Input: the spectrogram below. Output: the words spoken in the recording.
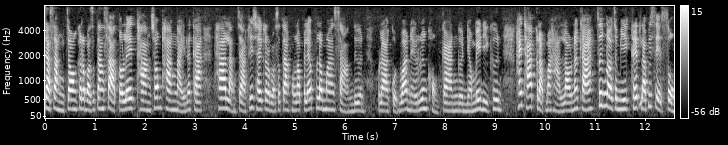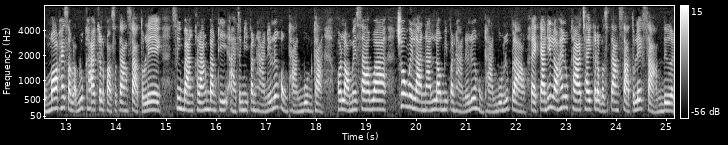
จะสั่งจองกระเป๋าสตางค์ศาสตร์ตัวเลขทางช่องทางไหนนะคะ ถ้าหลังจากที่ใช้กระเป๋าสตางค์ของเราไปแล้วประมาณ 3 เดือน ปรากฏว่าในเรื่องของการเงินยังไม่ดีขึ้น ให้ทักกลับมาหาเรานะคะ ซึ่งเราจะมีเคล็ดลับพิเศษส่งมอบให้สำหรับลูกค้ากระเป๋าสตางค์ศาสตร์ตัวเลข ซึ่งบางครั้งบางทีอาจจะมีปัญหาในเรื่องของฐานบุญค่ะเพราะเราไม่ทราบว่าช่วงเวลานั้นเรามีปัญหาในเรื่องของฐานบุญหรือเปล่า แต่การที่เราให้ลูกค้าใช้กระเป๋าสตางค์ศาสตร์ตัวเลข 3 เดือน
